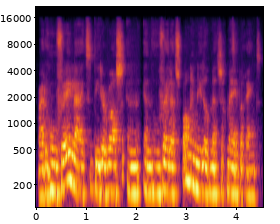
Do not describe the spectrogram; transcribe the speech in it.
Maar de hoeveelheid die er was en, en de hoeveelheid spanning die dat met zich meebrengt.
